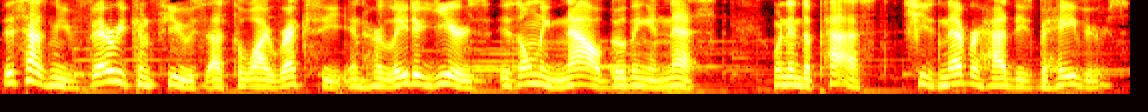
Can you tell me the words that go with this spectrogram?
This has me very confused as to why Rexy in her later years is only now building a nest, when in the past, she's never had these behaviors.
